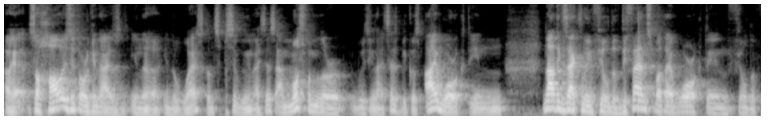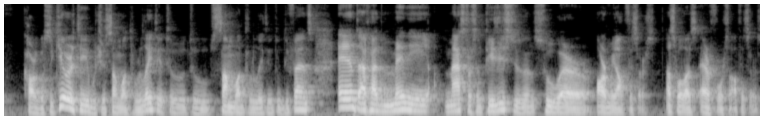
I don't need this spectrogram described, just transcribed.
Okay, so how is it organized in the in the West and specifically in the United States? I'm most familiar with the United States because I worked in not exactly in field of defense, but I worked in field of cargo security, which is somewhat related to, to somewhat related to defense. And I've had many master's and PhD students who were army officers as well as air force officers.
